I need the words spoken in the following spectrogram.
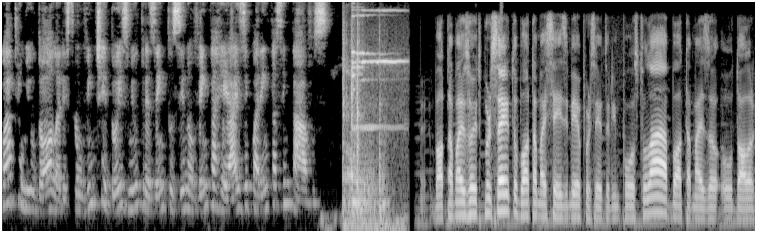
4 mil dólares são 22.390 reais e 40 centavos. Bota mais 8%, bota mais 6,5% de imposto lá, bota mais o, o dólar.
